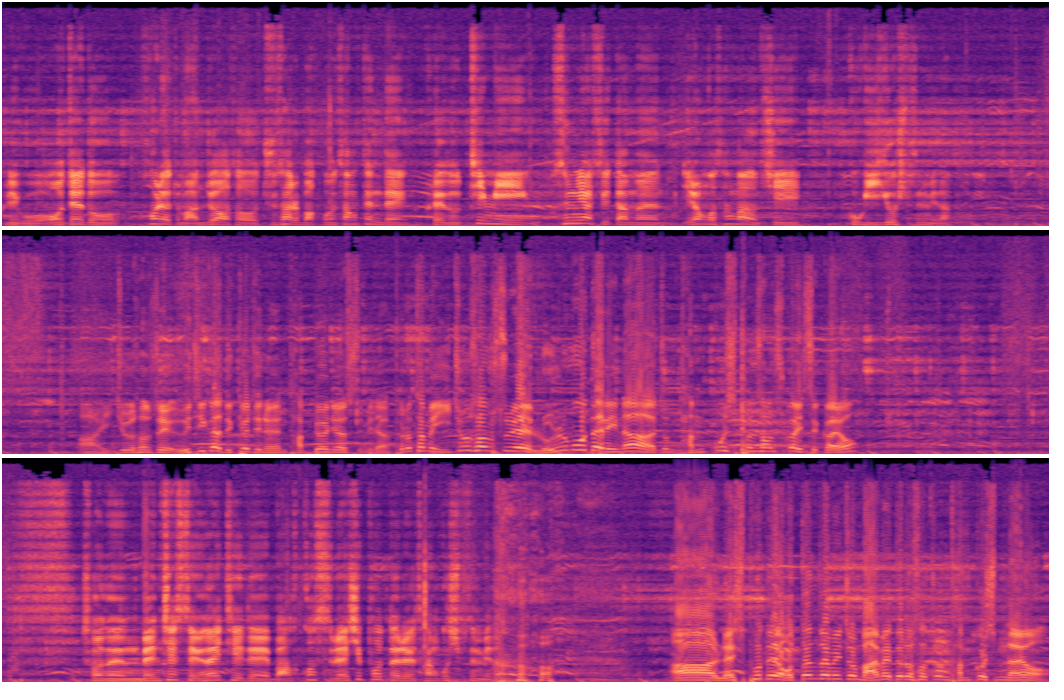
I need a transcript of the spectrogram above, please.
그리고 어제도 허리가 좀 안 좋아서 주사를 맞고 온 상태인데 그래도 팀이 승리할 수 있다면 이런 거 상관없이 꼭 이기고 싶습니다. 아 이지호 선수의 의지가 느껴지는 답변이었습니다. 그렇다면 이지호 선수의 롤 모델이나 좀 닮고 싶은 선수가 있을까요? 저는 맨체스터 유나이티드의 마커스 래시포드를 닮고 싶습니다. 아 래시포드의 어떤 점이 좀 마음에 들어서 좀 닮고 싶나요?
